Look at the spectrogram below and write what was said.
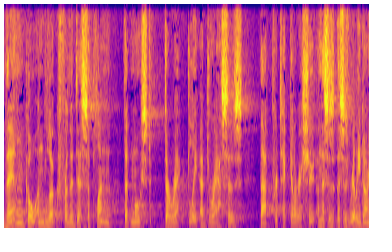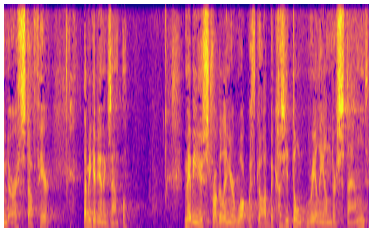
Then go and look for the discipline that most directly addresses that particular issue. And this is, this is really down to earth stuff here. Let me give you an example. Maybe you struggle in your walk with God because you don't really understand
